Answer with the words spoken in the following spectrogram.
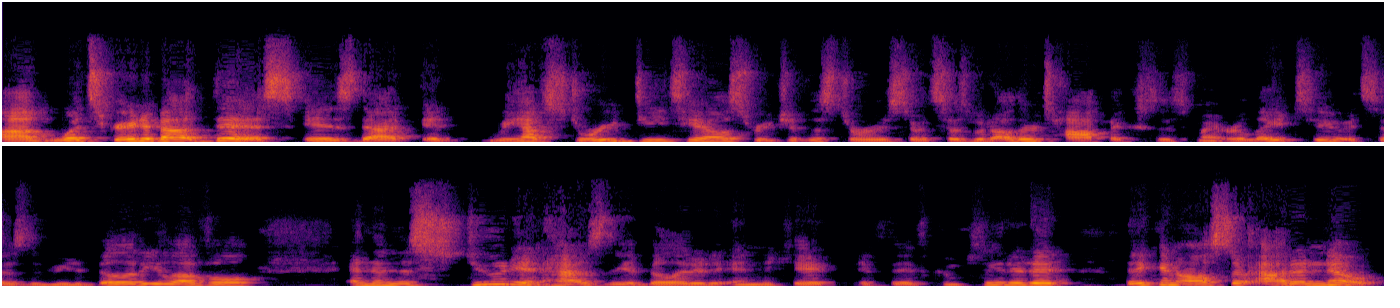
Um, what's great about this is that it we have story details for each of the stories. So it says what other topics this might relate to. It says the readability level. And then the student has the ability to indicate if they've completed it. They can also add a note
